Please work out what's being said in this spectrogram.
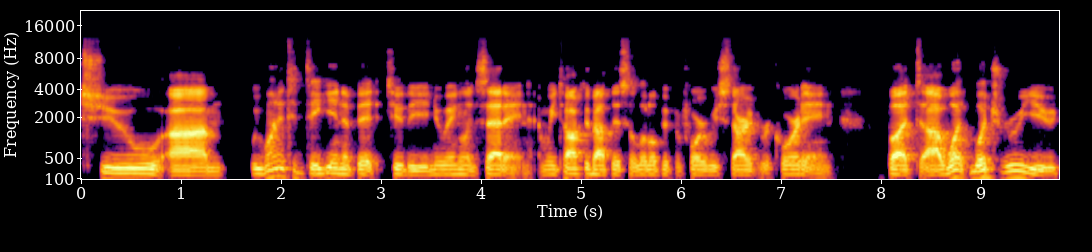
to um, we wanted to dig in a bit to the New England setting, and we talked about this a little bit before we started recording. But uh, what what drew you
